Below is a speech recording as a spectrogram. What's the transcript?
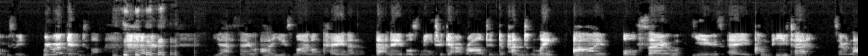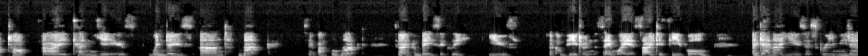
obviously we won't get into that. yeah, so I use my long cane and that enables me to get around independently. I also use a computer so laptop, I can use Windows and Mac, so Apple Mac. So I can basically use a computer in the same way as sighted people. Again, I use a screen reader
